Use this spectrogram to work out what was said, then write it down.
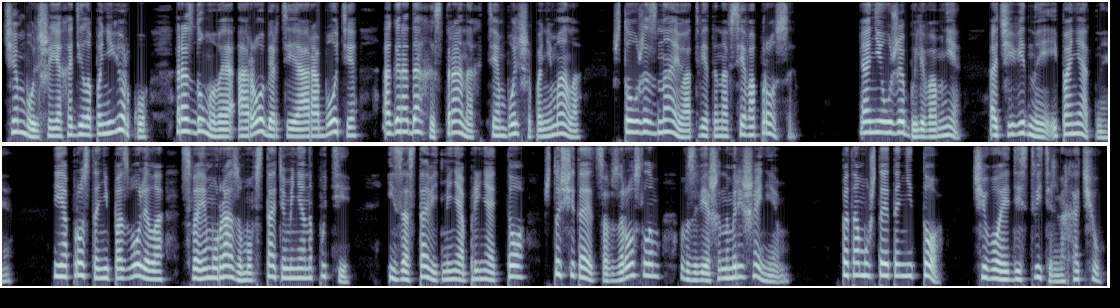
Чем больше я ходила по Нью-Йорку, раздумывая о Роберте и о работе, о городах и странах, тем больше понимала, что уже знаю ответы на все вопросы. Они уже были во мне, очевидные и понятные. Я просто не позволила своему разуму встать у меня на пути и заставить меня принять то, что считается взрослым, взвешенным решением. Потому что это не то, чего я действительно хочу.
